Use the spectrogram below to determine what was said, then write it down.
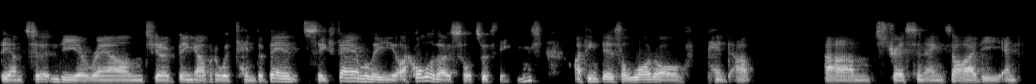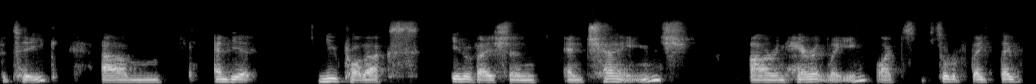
the uncertainty around you know being able to attend events, see family, like all of those sorts of things. I think there's a lot of pent up um, stress and anxiety and fatigue, um, and yet new products, innovation, and change are inherently like sort of they they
